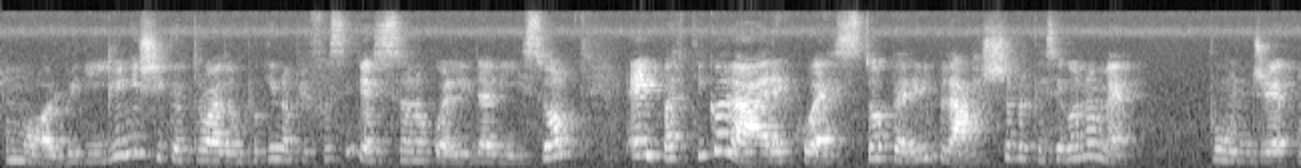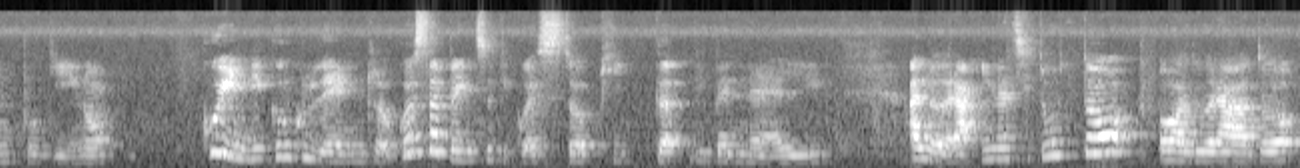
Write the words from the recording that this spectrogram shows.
morbidi. Gli unici che ho trovato un pochino più fastidiosi sono quelli da viso e in particolare questo per il blush perché secondo me punge un pochino. Quindi concludendo, cosa penso di questo kit di pennelli? Allora, innanzitutto ho adorato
